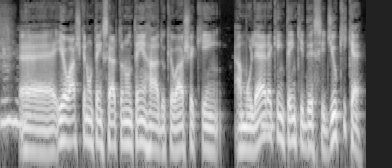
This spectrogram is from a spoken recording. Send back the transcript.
Uhum. É, e eu acho que não tem certo, não tem errado. O que eu acho é que a mulher é quem tem que decidir o que quer.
